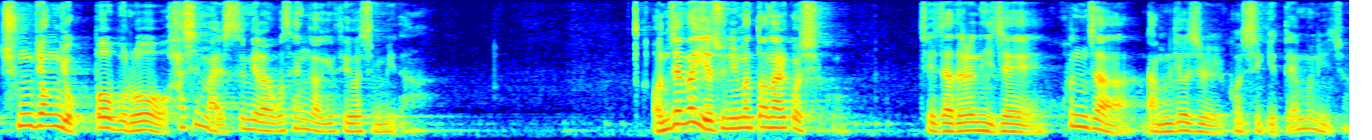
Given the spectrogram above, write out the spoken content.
충격요법으로 하신 말씀이라고 생각이 되어집니다. 언젠가 예수님은 떠날 것이고 제자들은 이제 혼자 남겨질 것이기 때문이죠.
